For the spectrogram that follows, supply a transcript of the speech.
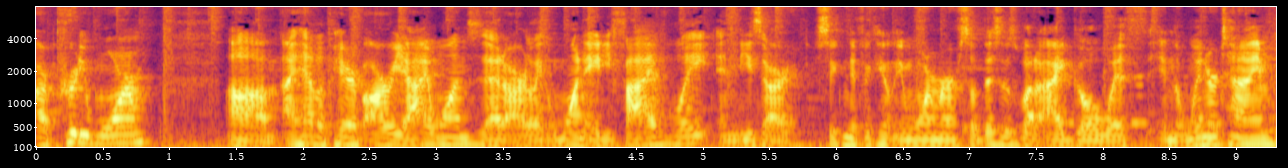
are pretty warm. Um, I have a pair of REI ones that are like 185 weight and these are significantly warmer. So this is what I go with in the wintertime.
